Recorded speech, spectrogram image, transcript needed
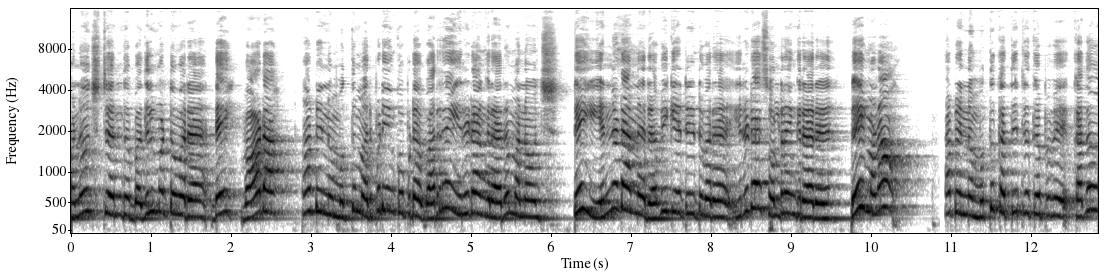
மனோஜ்கிட்ட இருந்து பதில் மட்டும் வர டேய் வாடா அப்படின்னு முத்து மறுபடியும் கூப்பிட வர்றேன் இருடாங்கிறாரு மனோஜ். டேய் என்னடான்னு ரவி கேட்டுக்கிட்டு வர இருடா சொல்றேங்கிறாரு. டேய் மனோ அப்படின்னு முத்து கத்திட்டு இருக்கப்பவே கதவை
